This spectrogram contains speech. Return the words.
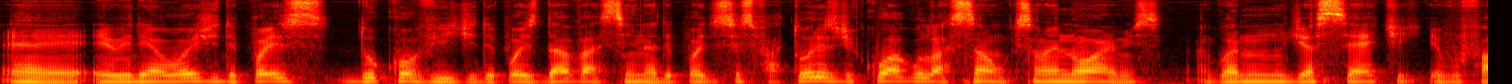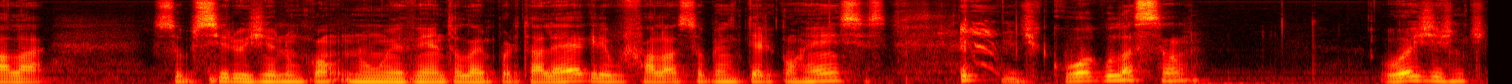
é, eu iria hoje, depois do Covid, depois da vacina, depois desses fatores de coagulação, que são enormes. Agora, no dia 7, eu vou falar sobre cirurgia num, num evento lá em Porto Alegre, eu vou falar sobre as intercorrências de coagulação. Hoje, a gente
